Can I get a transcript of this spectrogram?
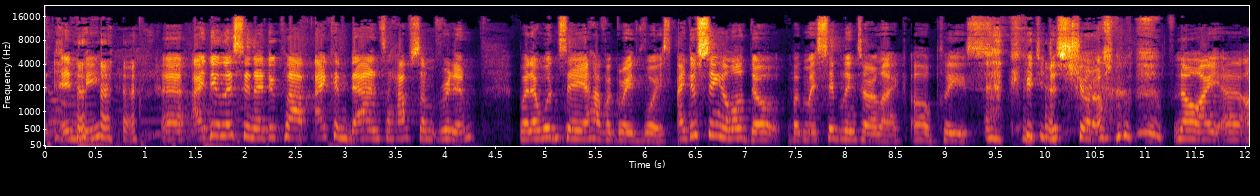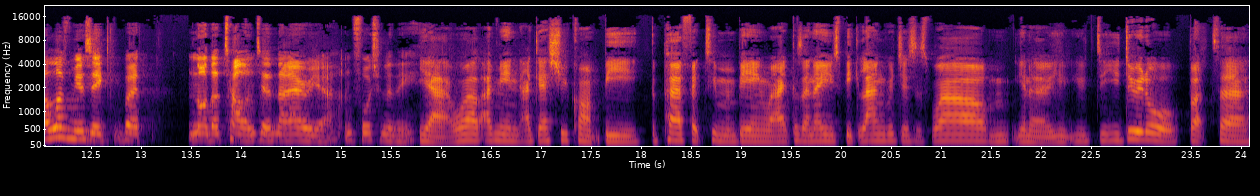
In me. Uh, I do listen, I do clap, I can dance, I have some rhythm, but I wouldn't say I have a great voice. I do sing a lot though, but my siblings are like, "Oh, please, could you just shut up?" no, I uh, I love music, but not that talented in that area, unfortunately. Yeah, well, I mean, I guess you can't be the perfect human being, right? Because I know you speak languages as well. You know, you you do, you do it all, but uh,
